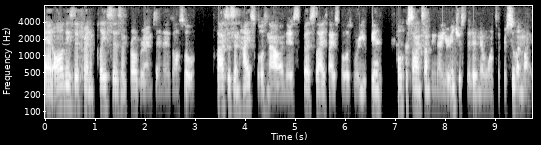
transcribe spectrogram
and all these different places and programs. And there's also classes in high schools now, and there's specialized high schools where you can focus on something that you're interested in and want to pursue in life.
